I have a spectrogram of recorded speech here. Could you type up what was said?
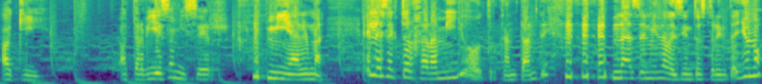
Aquí, atraviesa mi ser, mi alma. Él es Héctor Jaramillo, otro cantante. Nace en 1931.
